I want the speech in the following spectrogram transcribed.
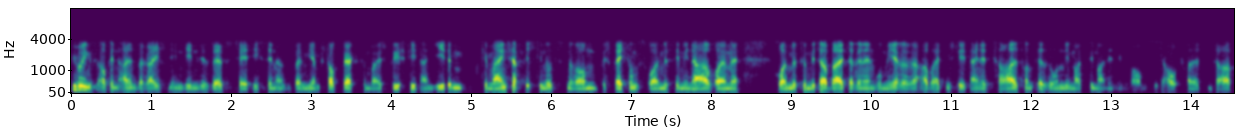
Übrigens auch in allen Bereichen, in denen wir selbst tätig sind. Also bei mir im Stockwerk zum Beispiel steht an jedem gemeinschaftlich genutzten Raum Besprechungsräume, Seminarräume, Räume für Mitarbeiterinnen, wo mehrere arbeiten, steht eine Zahl von Personen, die maximal in dem Raum sich aufhalten darf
